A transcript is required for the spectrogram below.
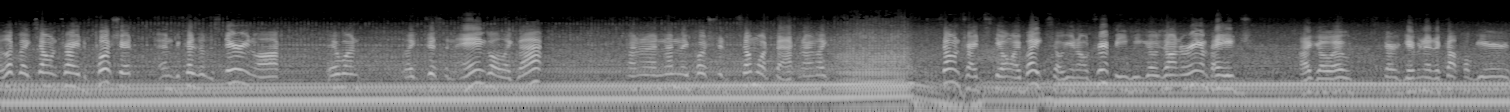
it looked like someone tried to push it, and because of the steering lock, it went like just an angle like that, and, and then they pushed it somewhat back, and I'm like, someone tried to steal my bike, so you know, Trippy, he goes on a rampage. I go out, start giving it a couple gears,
